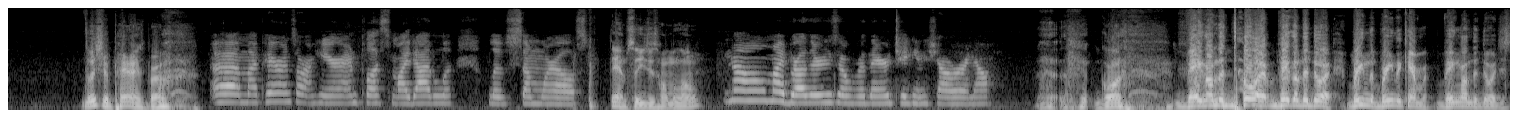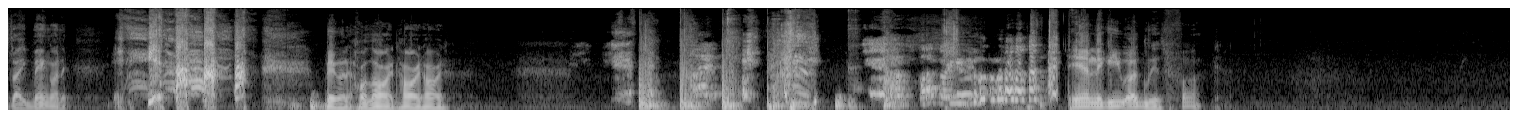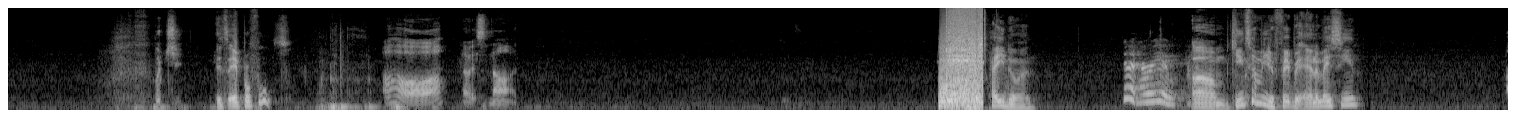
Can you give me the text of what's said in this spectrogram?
What's your parents, bro? Uh, my parents aren't here, and plus my dad li- lives somewhere else. Damn, so you just home alone? No, my brother's over there taking a shower right now. Go on, bang on the door, bang on the door. Bring the bring the camera, bang on the door, just like bang on it. Bang on it, hold hard, hard, hard. Damn, nigga, you ugly as fuck. What you... It's April Fools. Oh no it's not. How you doing? Good, how are you? Um, can you tell me your favorite anime scene?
